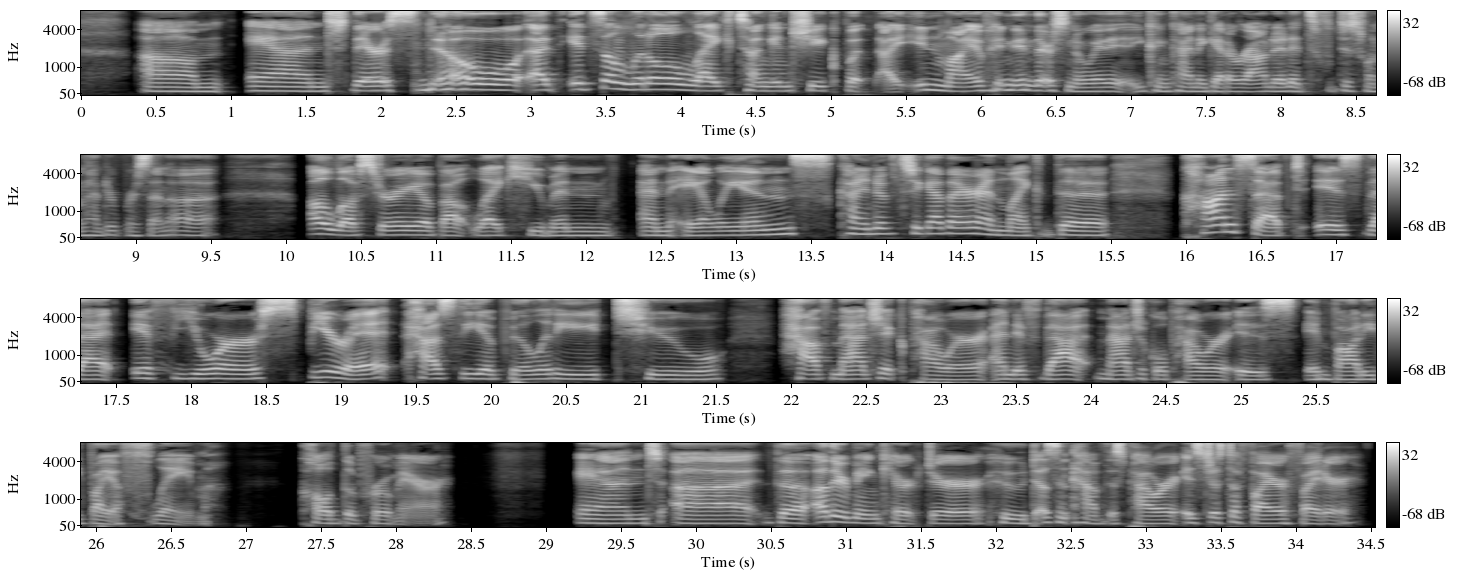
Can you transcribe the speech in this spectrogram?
Um and there's no uh, it's a little like tongue in cheek, but I, in my opinion there's no way that you can kind of get around it. It's just 100% a a love story about like human and aliens kind of together and like the concept is that if your spirit has the ability to have magic power and if that magical power is embodied by a flame called the promare. And uh the other main character who doesn't have this power is just a firefighter.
